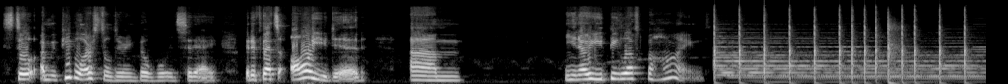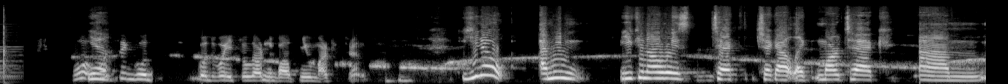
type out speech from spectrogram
still, I mean, people are still doing billboards today, but if that's all you did, um, you know, you'd be left behind. What, yeah. What's a good good way to learn about new market trends? You know, I mean, you can always check check out like Martech, um,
